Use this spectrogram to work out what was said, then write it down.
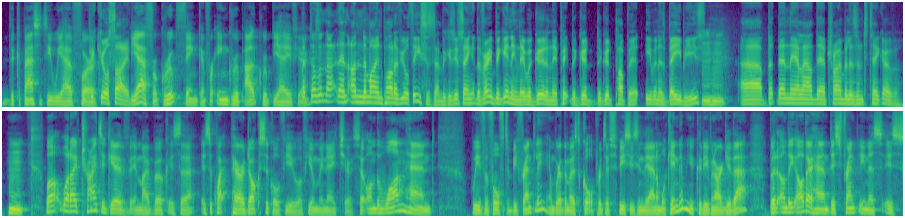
the capacity we have for you pick your side. Yeah, for groupthink and for in group, out group behavior. But doesn't that then undermine part of your thesis then? Because you're saying at the very beginning they were good and they picked the good the good puppet, even as babies. Mm-hmm. Uh, but then they allowed their tribalism to take over. Hmm. Well, what I try to give in my book is a is a quite paradoxical view of human nature. So on the one hand, we've evolved to be friendly and we're the most cooperative species in the animal kingdom. You could even argue that. But on the other hand, this friendliness is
